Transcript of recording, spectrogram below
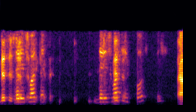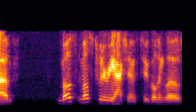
This is There just is what- because There is what um, most most Twitter reactions to Golden Globes,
